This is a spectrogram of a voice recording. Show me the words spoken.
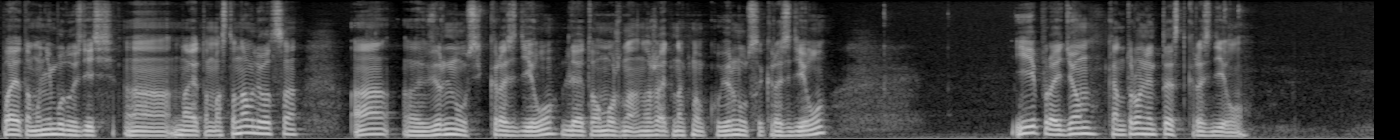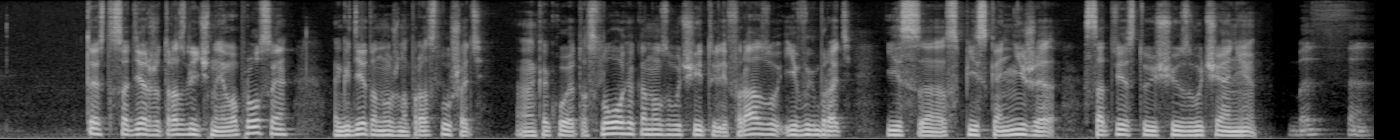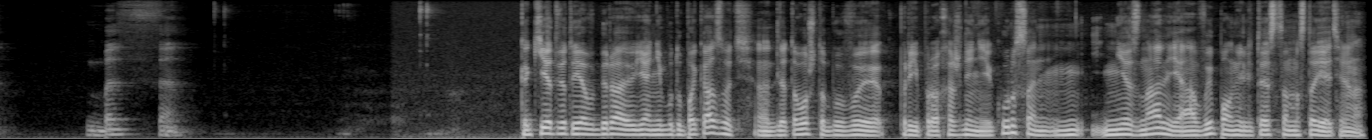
поэтому не буду здесь э, на этом останавливаться, а э, вернусь к разделу. Для этого можно нажать на кнопку «Вернуться к разделу» и пройдем контрольный тест к разделу. Тест содержит различные вопросы, где-то нужно прослушать какое-то слово, как оно звучит, или фразу, и выбрать из э, списка ниже соответствующую звучанию. Какие ответы я выбираю, я не буду показывать, э, для того, чтобы вы при прохождении курса не знали, а выполнили тест самостоятельно.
